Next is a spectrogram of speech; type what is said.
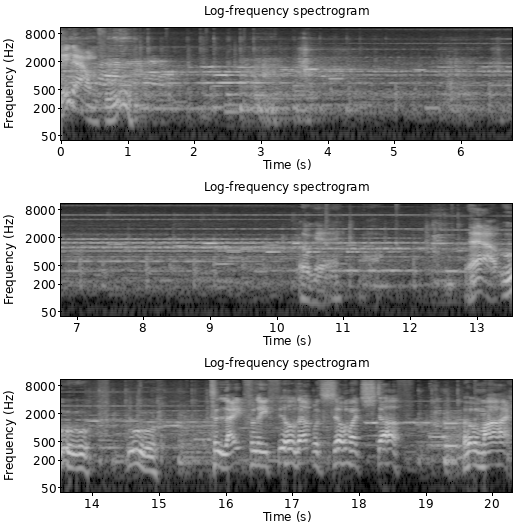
Stay down, fool. Okay. Yeah, ooh, ooh. Delightfully filled up with so much stuff. Oh my.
